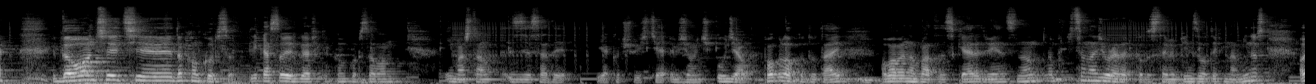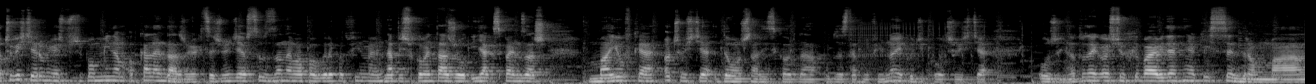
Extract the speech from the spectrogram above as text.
dołączyć e, do konkursu. Klikasz sobie w grafikę konkursową i masz tam zasady, jak oczywiście wziąć udział. Po gloku tutaj obawy na Battle Scare, więc no, no póki co na dziurę lekko dostajemy 5 zł na minus. Oczywiście również przypominam o kalendarzu. Jak chcesz wziąć udział, Suzanę łapał w górę pod filmem. Napisz w komentarzu, jak spędzasz majówkę. Oczywiście dołącz na Discorda, udostępnij film. No i kudziku oczywiście użyj. No tutaj gościu chyba ewidentnie jakiś syndrom ma,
